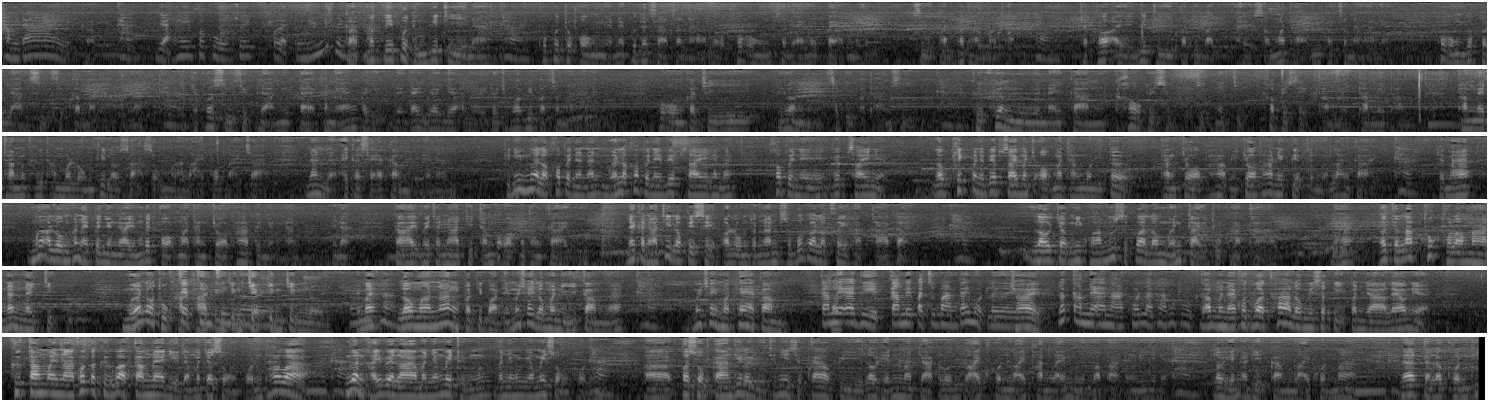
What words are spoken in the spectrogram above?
ทำได้ ครับ ค่ะอยากให้พระครูช่วยเปิดตรงนี้นิดนึงครับนะเมื่อคะกี้พูดถึงวิธีนะค่ะพระพุทธองค์เนี่ยในพุทธศาสนาเราพระองค์แสดงไว้แปดหมื่นสี่พันพระธรรมขันธ์ค่ะเฉพาะไอ้วิธีปฏิบัติไอ้สมถะวิปัสสนาเนี่ยพระองค์ยกตัวอย่าง 40 กรรมฐานนะค่ะเฉพาะ 40 อย่างนี้แตกแขนงไปอีกได้ได้เยอะแยะเลย โดยเฉพาะวิปัสสนาเนี่ย พระองค์ก็ชี้เรื่องสติปัฏฐานสี่ค่ะคือเครื่องมือในการเข้าไปสู่จิตในจิต เข้าไปเสพธรรมในธรรมในธรรมธรรมในธรรมมันคือธรรมารมณ์ที่เราสะสมมาหลายภพหลายชาตินั่นแหละไอ้กระแสกรรมอยู่ในนั้น ทีนี้เมื่อเราเข้าไปในนั้น เหมือนเราเข้าไปในเว็บไซต์ใช่ไหมเข้าไปในเว็บไซต์เนี่ยเราคลิกไปในเว็บไซต์มันจะออกมาทางมอนิเตอร์ ทางจอภาพเนี่ยจอภาพนี่เปรียบเสมือนร่างกายค่ะใช่ไหมฮะเมื่ออารมณ์ข้างในเป็นยังไงมันก็จะออกมาทางจอภาพเป็นอย่างนั้นนี่นะ กายเวทนาจิตธรรมก็ออกมาทางกายอีกในขณะที่เราไปเสพอารมณ์ตอนนั้น สมมติว่าเราเคยหักขาไก่ค่ะเราจะมีความรู้สึกว่าเราเหมือนไก่ถูกหักขานะฮะเราจะรับทุกข์ทรมานนั่นในจิต เหมือนเราถูกหักขาจริงๆ เจ็บจริง ๆ เลยเห็นไหมค่ะเรามานั่งปฏิบัติเนี่ยไม่ใช่เรามาหนีกรรมนะค่ะไม่ใช่มาแก้กรรมกรรมในอดีตกรรมในปัจจุบันได้หมดเลย ใช่ แล้วกรรมในอนาคตล่ะคะพระครูคะกรรมในอนาคตว่าถ้าเรามีสติปัญญาแล้วเนี่ย คือกรรมในอนาคตก็คือว่ากรรมในอดีตอะมันจะส่งผล ถ้าว่าอืมค่ะเงื่อนไขเวลามันยังไม่ถึงมันยังยังไม่ส่งผลค่ะเอ่อประสบการณ์ที่เราอยู่ที่นี่ 19 ปี เราเห็นมาจากหลายคนหลายพันหลายหมื่นมาผ่านตรงนี้เนี่ยค่ะเราเห็นอดีตกรรมหลายคนมากอืมค่ะและแต่ละคนที่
